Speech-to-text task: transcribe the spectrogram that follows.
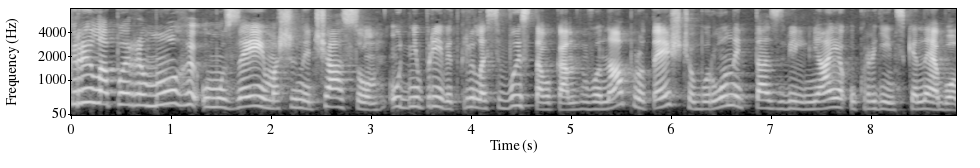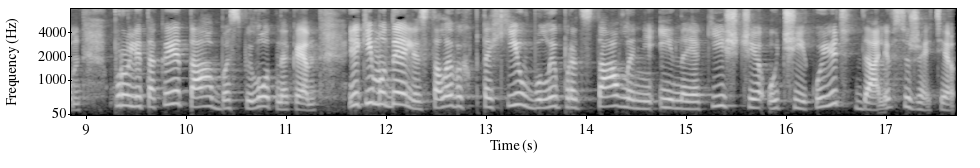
Крила перемоги у музеї машини часу у Дніпрі відкрилась виставка. Вона про те, що боронить та звільняє українське небо, про літаки та безпілотники. Які моделі сталевих птахів були представлені і на які ще очікують далі в сюжеті.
